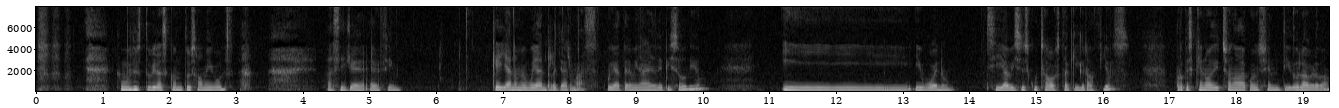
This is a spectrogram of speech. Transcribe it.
como si estuvieras con tus amigos. Así que, en fin, que ya no me voy a enrollar más. Voy a terminar el episodio. Y, y bueno, si habéis escuchado hasta aquí, gracias. Porque es que no he dicho nada con sentido, la verdad.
